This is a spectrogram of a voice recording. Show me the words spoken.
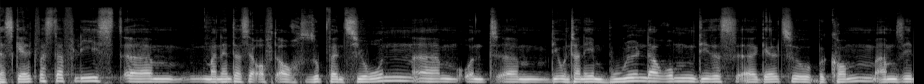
das Geld, was da fließt, ähm, man nennt das ja oft auch Subventionen ähm, und ähm, die Unternehmen buhlen darum, dieses äh, Geld zu bekommen. Haben Sie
